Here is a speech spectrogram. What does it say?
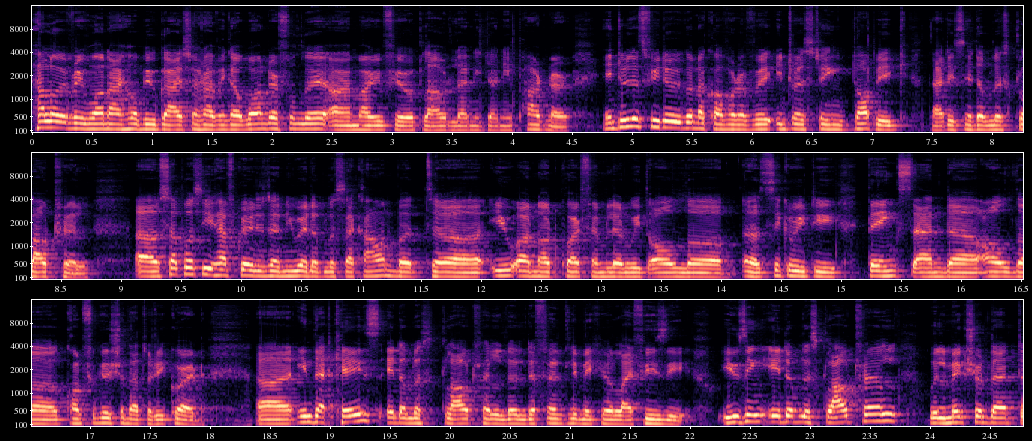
Hello everyone, I hope you guys are having a wonderful day. I'm Arif, your Cloud Learning Journey partner. In today's video, we're going to cover a very interesting topic that is AWS CloudTrail. Uh, suppose you have created a new AWS account, but uh, you are not quite familiar with all the uh, security things and uh, all the configuration that are required. Uh, in that case, AWS CloudTrail will definitely make your life easy. Using AWS CloudTrail will make sure that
